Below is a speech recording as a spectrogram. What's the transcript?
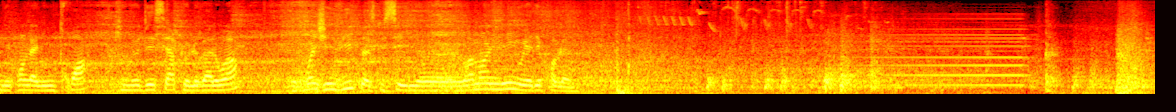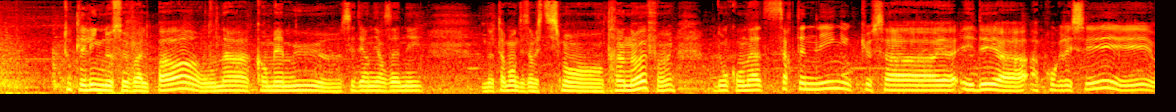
on dépend de la ligne 3 qui ne dessert que le Valois. Donc moi j'évite parce que c'est euh, vraiment une ligne où il y a des problèmes. Toutes les lignes ne se valent pas. On a quand même eu euh, ces dernières années notamment des investissements en train neuf. hein. Donc on a certaines lignes que ça a aidé à, progresser et euh,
